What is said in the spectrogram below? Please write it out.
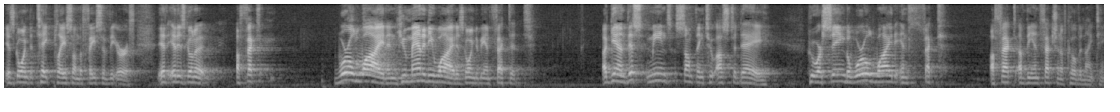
is going to take place on the face of the earth. It, it is going to affect worldwide and humanity wide is going to be infected. Again, this means something to us today who are seeing the worldwide infect effect of the infection of COVID 19.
